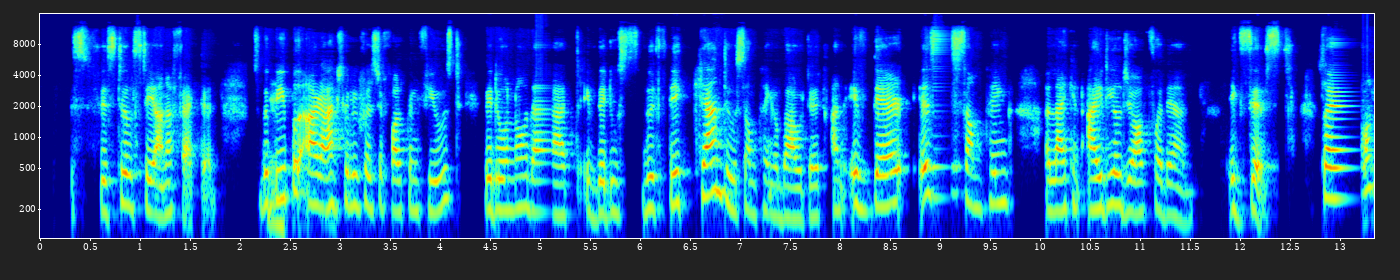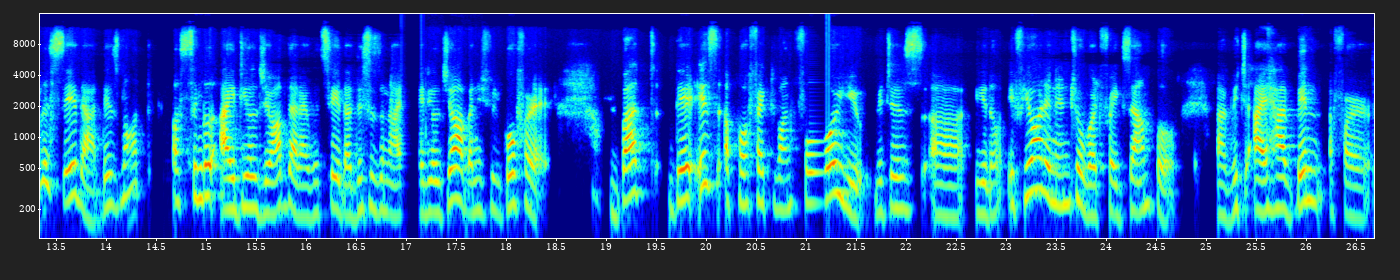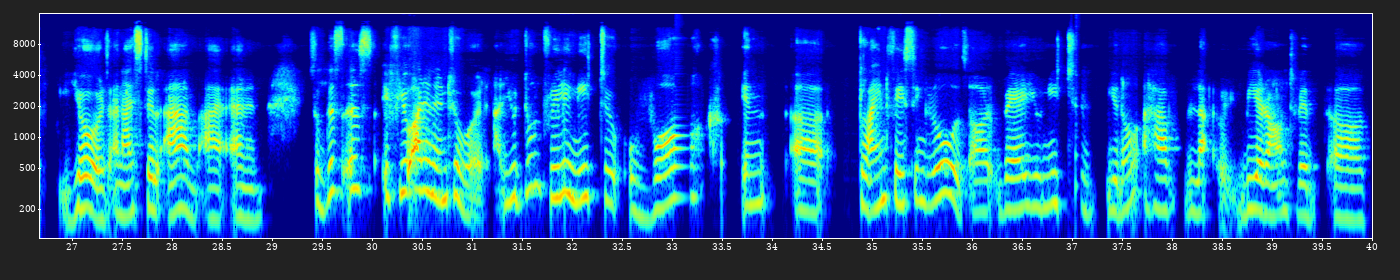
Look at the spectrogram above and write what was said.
we still stay unaffected so the mm. people are actually first of all confused they don't know that if they do if they can do something about it and if there is something like an ideal job for them exists so i always say that there's not a single ideal job that I would say that this is an ideal job and you should go for it. But there is a perfect one for you, which is, uh, you know, if you are an introvert, for example, uh, which I have been for years and I still am. I, and so this is, if you are an introvert, you don't really need to work in uh, client facing roles or where you need to, you know, have be around with, uh,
